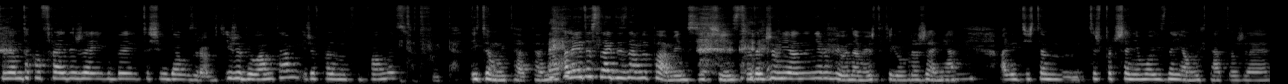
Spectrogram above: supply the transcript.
To miałam taką frajdę, że jakby to się udało zrobić. I że byłam tam, i że wpadłam na ten pomysł. I to twój tata. I to mój tata, no. Ale ja te slajdy znam na pamięć z dzieciństwa, także mnie one nie robiły na mnie już takiego wrażenia. Mm. Ale gdzieś tam też patrzenie moich znajomych na to, że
